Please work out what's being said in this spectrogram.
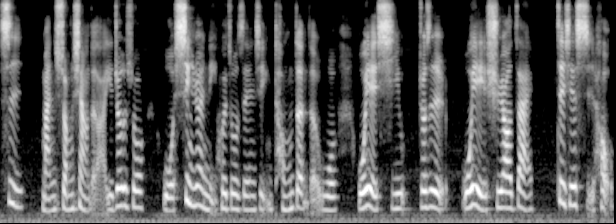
是蛮双向的啦，也就是说，我信任你会做这件事情，同等的，我我也希就是我也需要在这些时候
